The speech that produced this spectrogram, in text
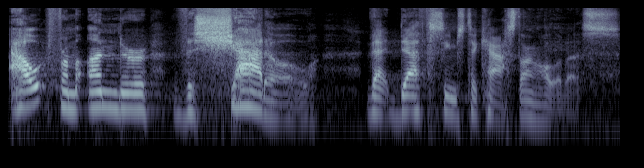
out from under the shadow that death seems to cast on all of us?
